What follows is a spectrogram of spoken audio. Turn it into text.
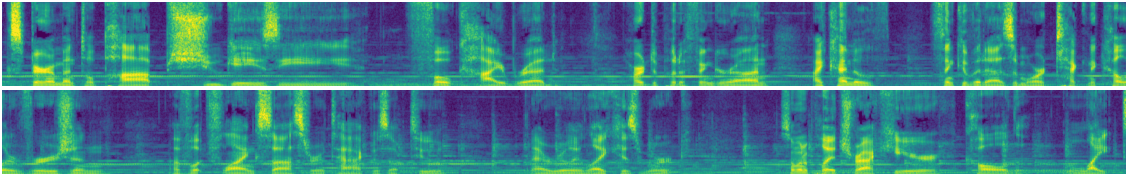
experimental pop, shoegazy, folk hybrid. Hard to put a finger on. I kind of think of it as a more technicolor version of what Flying Saucer Attack was up to, and I really like his work. So I'm going to play a track here called Light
